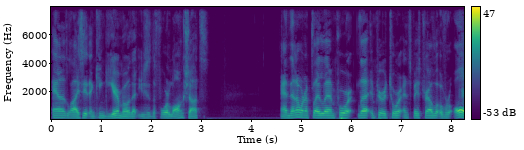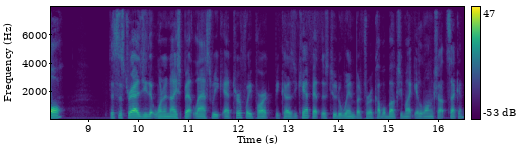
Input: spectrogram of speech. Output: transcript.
Analyze It, and King Guillermo. That uses the four long shots. And then I want to play L'Imperatore and Space Traveler over all. This is a strategy that won a nice bet last week at Turfway Park because you can't bet those two to win, but for a couple bucks you might get a long shot second.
